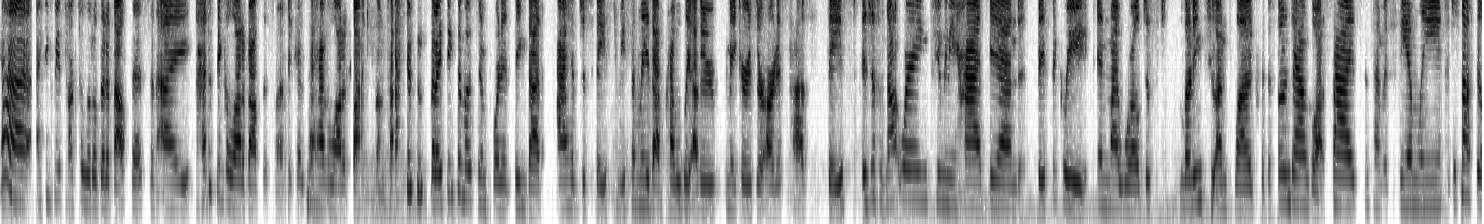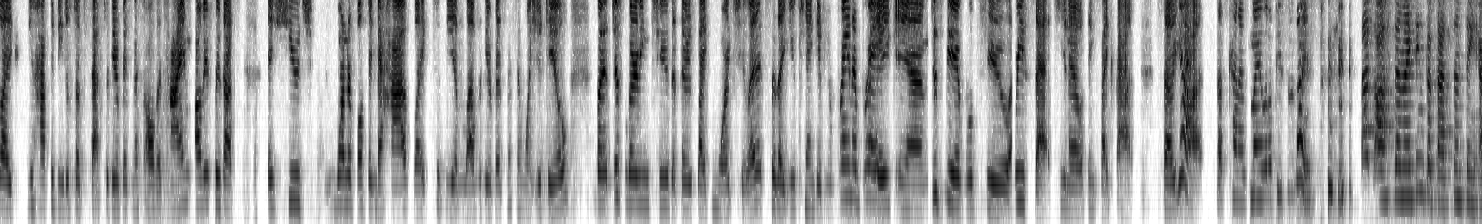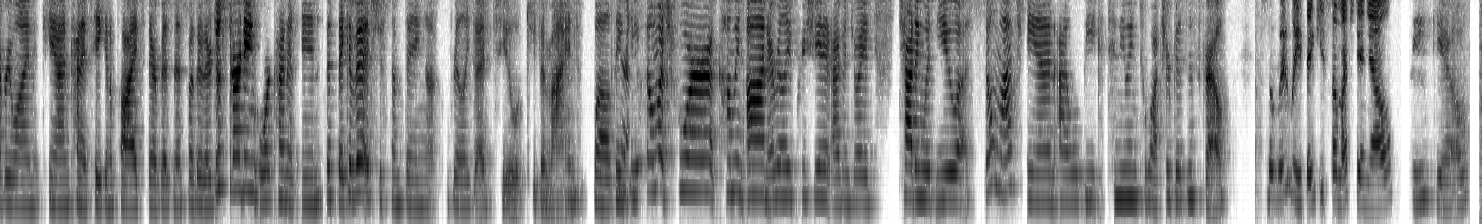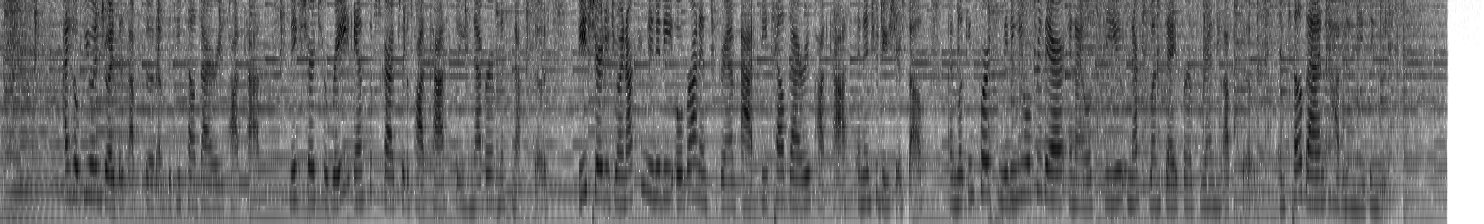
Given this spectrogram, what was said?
Yeah, I think we talked a little bit about this, and I had to think a lot about this one because I have a lot of thoughts sometimes. but I think the most important thing that I have just faced recently that probably other makers or artists have faced is just not wearing too many hats and basically in my world just learning to unplug, put the phone down, go outside, spend time with family, just not feel like you have to be just obsessed with your business all the time. Obviously, that's a huge wonderful thing to have like to be in love with your business and what you do but just learning too that there's like more to it so that you can give your brain a break and just be able to reset you know things like that. So yeah that's kind of my little piece of advice. that's awesome. I think that that's something everyone can kind of take and apply to their business, whether they're just starting or kind of in the thick of it. It's just something really good to keep in mind. Well, thank yeah. you so much for coming on. I really appreciate it. I've enjoyed chatting with you so much, and I will be continuing to watch your business grow. Absolutely. Thank you so much, Danielle. Thank you. I hope you enjoyed this episode of the Detailed Diary podcast. Make sure to rate and subscribe to the podcast so you never miss an episode. Be sure to join our community over on Instagram at Detailed Diary Podcast and introduce yourself. I'm looking forward to meeting you over there, and I will see you next Wednesday for a brand new episode. Until then, have an amazing week.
